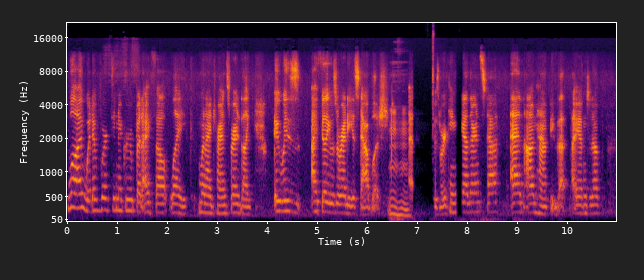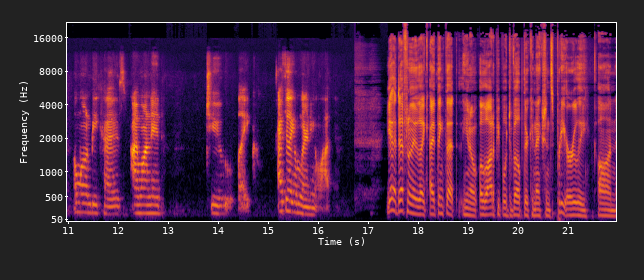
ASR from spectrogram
well, I would have worked in a group, but I felt like when I transferred, like it was I feel like it was already established. Mm-hmm. Was working together and stuff. And I'm happy that I ended up alone because I wanted to like I feel like I'm learning a lot. Yeah, definitely. Like, I think that, you know, a lot of people develop their connections pretty early on,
